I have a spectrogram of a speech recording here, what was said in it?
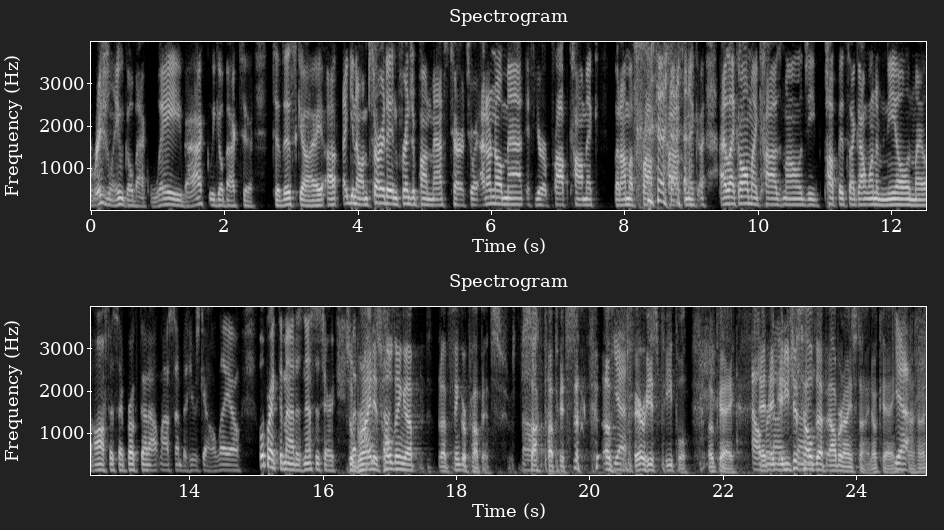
originally? We go back way back. We go back to to this guy. Uh, you know, I'm sorry to infringe upon Matt's territory. I don't know, Matt, if you're a prop comic. But I'm a prop cosmic. I- I like all my cosmology puppets. I got one of Neil in my office. I broke that out last time, but here's Galileo. We'll break them out as necessary. So But Brian is Einstein- holding up uh, finger puppets, sock puppets of Oh. Yes. various people. Okay, and, Albert and, and you just held up Albert Einstein. Okay, Yeah. Uh-huh.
